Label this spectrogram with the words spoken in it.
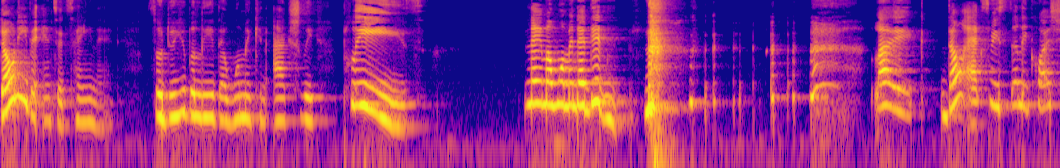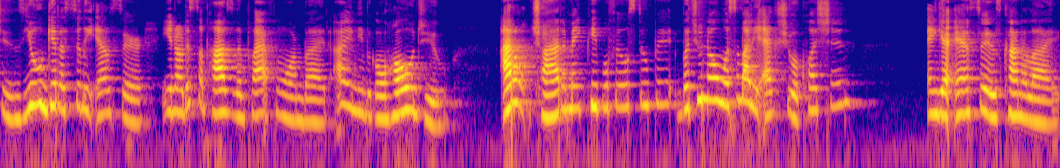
don't even entertain it. So, do you believe that women can actually, please, name a woman that didn't? like, don't ask me silly questions. You'll get a silly answer. You know, this is a positive platform, but I ain't even gonna hold you. I don't try to make people feel stupid, but you know when somebody asks you a question and your answer is kind of like,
